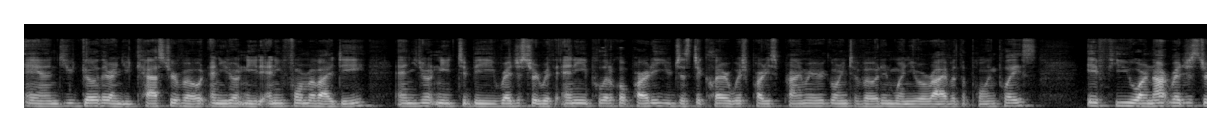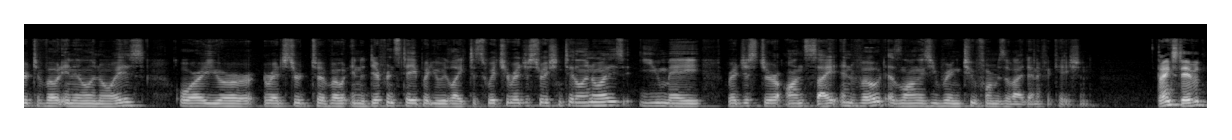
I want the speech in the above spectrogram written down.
and you'd go there and you'd cast your vote, and you don't need any form of ID and you don't need to be registered with any political party. You just declare which party's primary you're going to vote in when you arrive at the polling place. If you are not registered to vote in Illinois, or you're registered to vote in a different state but you would like to switch your registration to Illinois, you may register on site and vote as long as you bring two forms of identification. Thanks, David.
